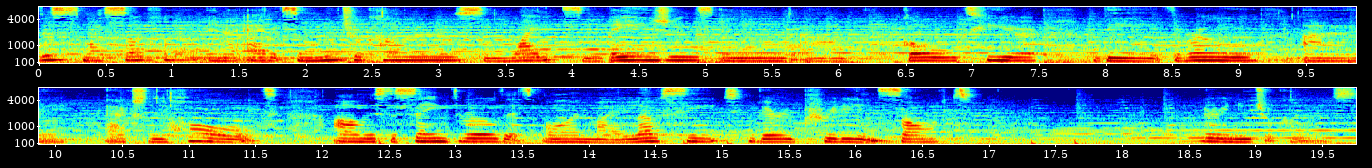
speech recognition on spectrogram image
This is my sofa and I added some neutral colors, some whites, some beiges, and um, golds here. The throw I actually hauled. Um, it's the same throw that's on my love seat. Very pretty and soft. Very neutral colors.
